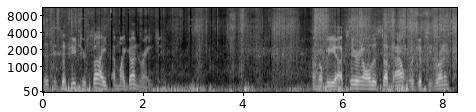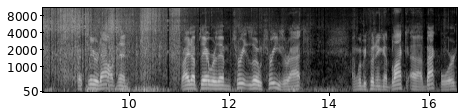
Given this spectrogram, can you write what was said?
this is the future site of my gun range. I'm going to be uh, clearing all this stuff out where Gypsy's running. Clear it out and then right up there where them tree, little trees are at, I'm going to be putting a black uh, backboard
